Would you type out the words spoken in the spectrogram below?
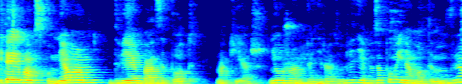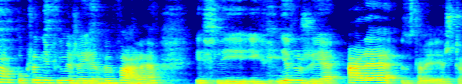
I tak jak Wam wspomniałam, dwie bazy pod makijaż. Nie użyłam ich ani razu. Nie wiem, zapominam o tym. Mówiłam w poprzednim filmie, że je wywalę, jeśli ich nie zużyję, ale zostawię je jeszcze.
